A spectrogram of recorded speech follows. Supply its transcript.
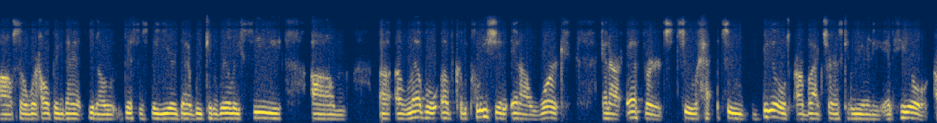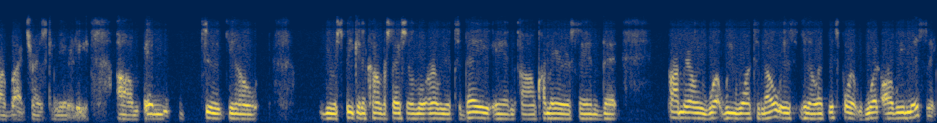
Um, so we're hoping that you know this is the year that we can really see um, a, a level of completion in our work and our efforts to ha- to build our Black trans community and heal our Black trans community, um, and to you know you were speaking in conversation a little earlier today, and um, is saying that primarily what we want to know is, you know, at this point, what are we missing?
